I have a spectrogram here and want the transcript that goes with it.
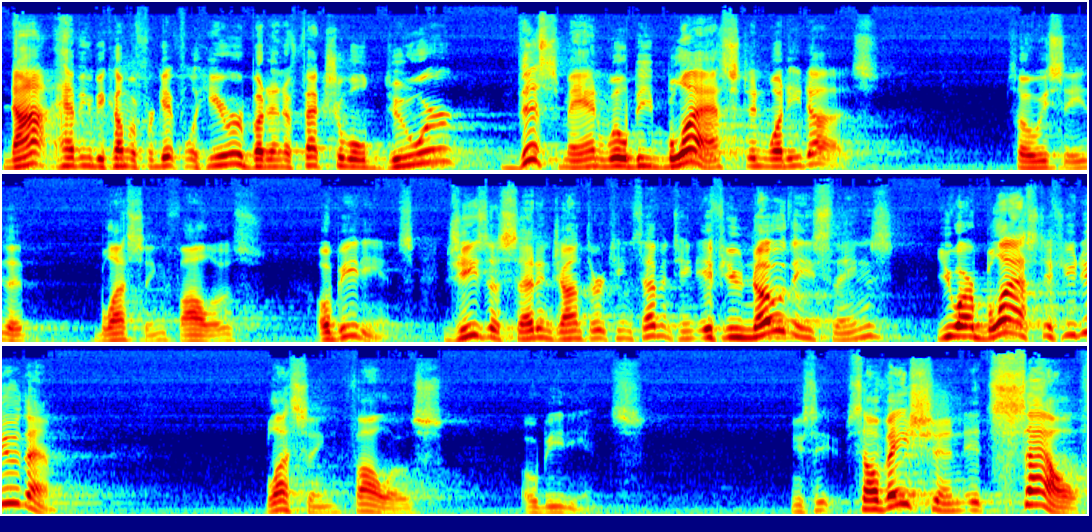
not having become a forgetful hearer, but an effectual doer, this man will be blessed in what he does. So we see that blessing follows obedience. Jesus said in John 13, 17, If you know these things, you are blessed if you do them. Blessing follows obedience. You see, salvation itself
